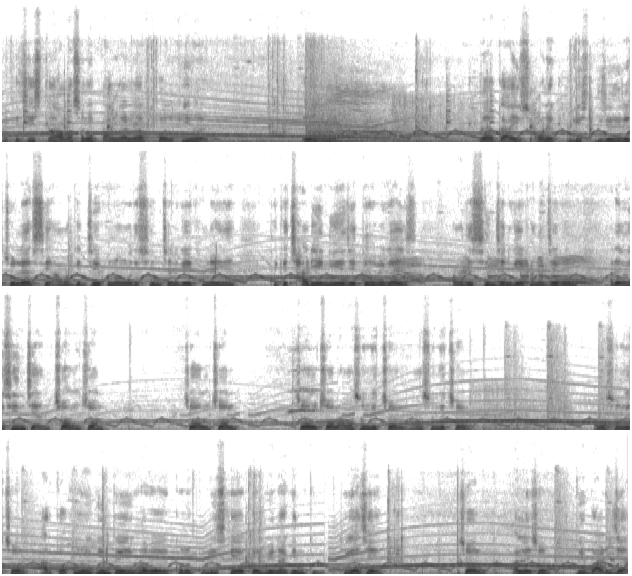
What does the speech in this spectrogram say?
দেখেছিস তো, আমার সঙ্গে পাঙ্গা নেওয়ার ফল কী হয়? এইলে গাইস অনেক পুলিশ ধীরে ধীরে চলে আসছে। আমাকে যে কোনো মধ্যে সিনচানকে এখানে থেকে ছাড়িয়ে নিয়ে যেতে হবে গাইস আমাদের সিনচানকে এখানে যে কোনো আরে ওই সিনচান চল চল। চল চল চল চল, আমার সঙ্গে চল, আমার সঙ্গে চল, আমার সঙ্গে চল। আর কখনোই কিন্তু এইভাবে কোনো পুলিশকে এ করবি না কিন্তু, ঠিক আছে? চল আলে চল। তুই বাড়ি যা,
